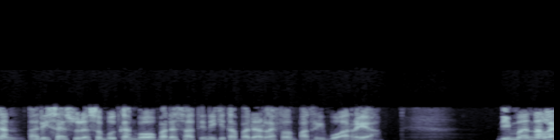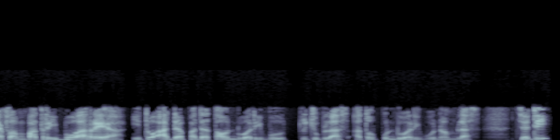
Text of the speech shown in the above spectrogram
kan tadi saya sudah sebutkan bahwa pada saat ini kita pada level 4000 area. Di mana level 4000 area itu ada pada tahun 2017 ataupun 2016. Jadi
